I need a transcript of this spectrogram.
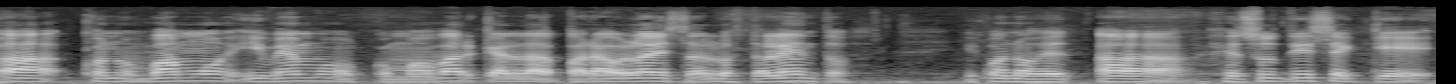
ah, cuando vamos y vemos cómo abarca la parábola esta de los talentos. Y cuando ah, Jesús dice que,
